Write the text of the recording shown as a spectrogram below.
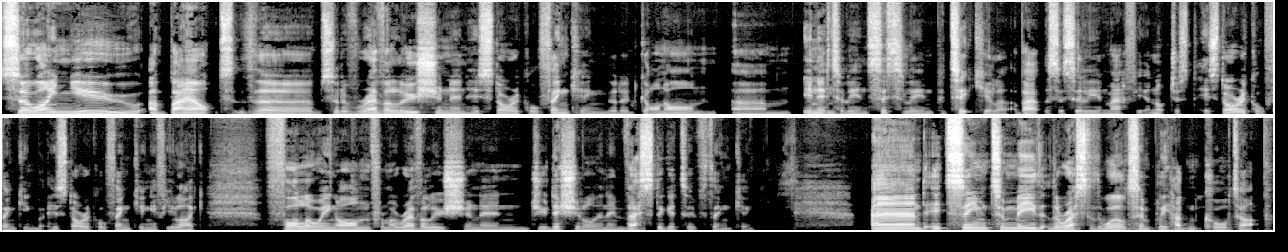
So I knew about the sort of revolution in historical thinking that had gone on um, in mm-hmm. Italy and Sicily in particular about the Sicilian mafia, not just historical thinking, but historical thinking, if you like, following on from a revolution in judicial and investigative thinking. And it seemed to me that the rest of the world simply hadn't caught up.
